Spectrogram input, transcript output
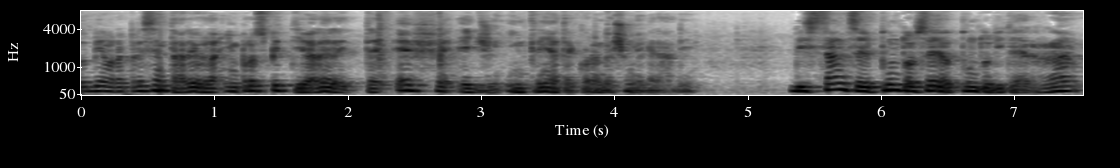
Dobbiamo rappresentare ora in prospettiva le rette F e G inclinate a 45 gradi. Distanza del punto 6 dal punto di terra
